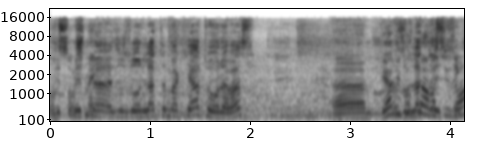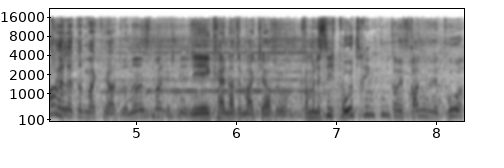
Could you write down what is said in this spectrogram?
uns so Mit schmeckt. einer, also so ein Latte Macchiato oder was? Ähm, ja, wir Also gucken Latte, mal, was die so trinke kein. Latte Macchiato, ne? Das mache ich nicht. Nee, kein Latte Macchiato. Kann man das nicht pur trinken? Komm, wir fragen, ob wir pur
